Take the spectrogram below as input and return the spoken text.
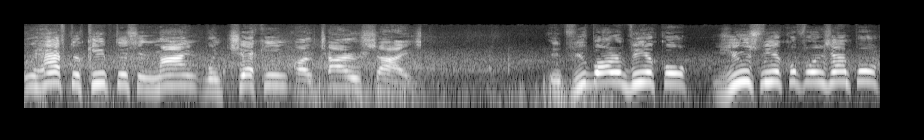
we have to keep this in mind when checking our tire size if you bought a vehicle, used vehicle for example,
